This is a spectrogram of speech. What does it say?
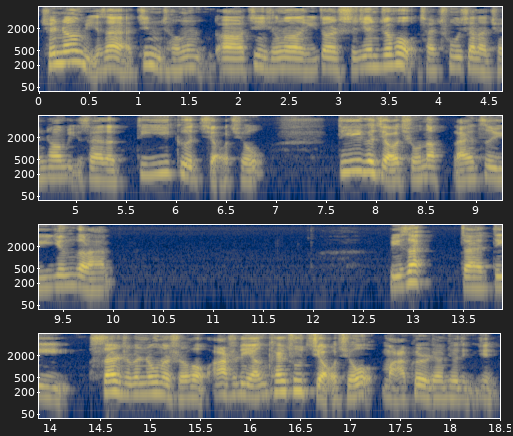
全场比赛进程啊进行了一段时间之后，才出现了全场比赛的第一个角球。第一个角球呢，来自于英格兰。比赛在第三十分钟的时候，阿什利杨开出角球，马奎尔将球顶进。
